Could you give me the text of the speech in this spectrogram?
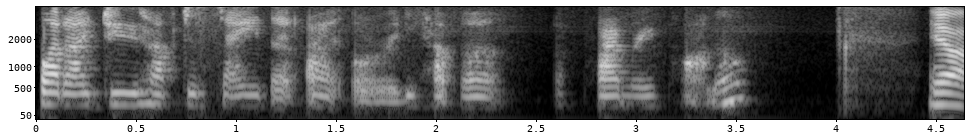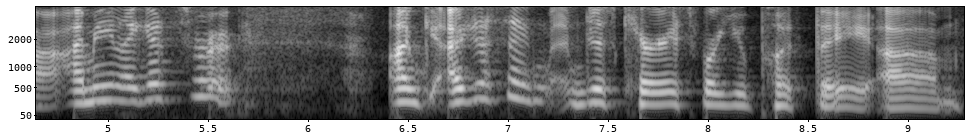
but I do have to say that I already have a, a primary partner. Yeah, I mean, I guess for I'm I just I'm just curious where you put the um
